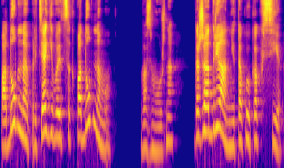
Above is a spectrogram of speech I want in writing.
Подобное притягивается к подобному? Возможно. Даже Адриан не такой, как все.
